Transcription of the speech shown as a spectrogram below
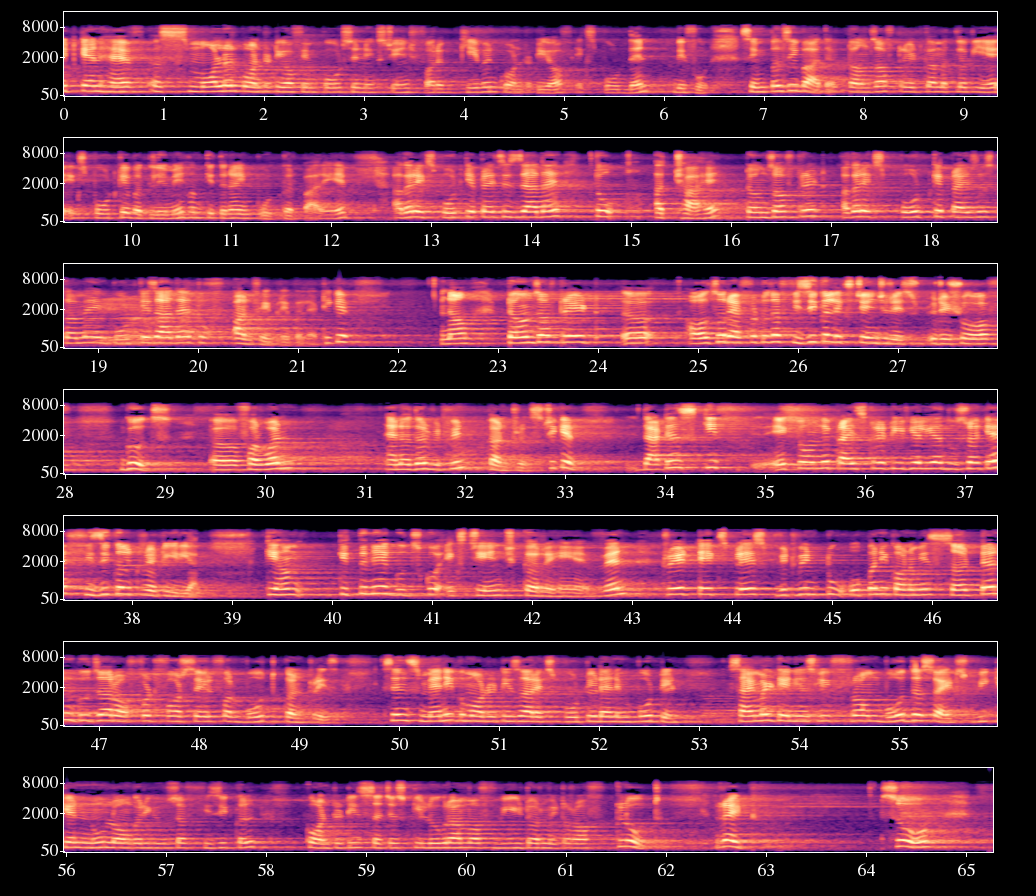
it can have a smaller quantity of imports in exchange for a given quantity of export than before. Simple सी बात है terms of trade का मतलब ये है export के बदले में हम कितना इंपोर्ट कर पा रहे हैं। अगर एक्सपोर्ट के प्राइसेस ज़्यादा हैं तो अच्छा है। टर्म्स ऑफ़ ट्रेड अगर एक्सपोर्ट के प्राइसेस कम है इंपोर्ट के ज़्यादा है तो अनफेवरेबल है, ठीक है? Now terms of trade also refer to the physical exchange ratio of goods uh, for one another between countries ठीक है? दैट इज़ कि एक तो हमने प्राइस क्राइटेरिया लिया दूसरा क्या है? फ़िज़िकल क्राइटेरिया कि हम कितने गुड्स को एक्सचेंज कर रहे हैं। When trade takes place between two open economies certain goods are offered for sale for both countries since many commodities are exported and imported simultaneously, from both the sides, we can no longer use a physical quantities such as kilogram of wheat or meter of cloth. Right. So,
